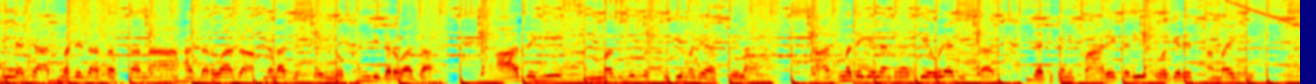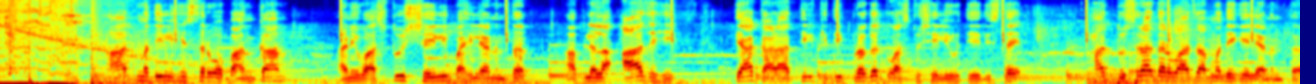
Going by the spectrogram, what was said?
किल्ल्याच्या आतमध्ये जात असताना हा दरवाजा आपल्याला दिसतोय लोखंडी दरवाजा. आजही मजबूत स्थितीमध्ये असलेला. आतमध्ये गेल्यानंतर ह्या देवड्या दिसतात ज्या ठिकाणी पहारेकरी वगैरे थांबायचे. आतमधील हे सर्व बांधकाम आणि वास्तुशैली पाहिल्यानंतर आपल्याला आजही त्या काळातील किती प्रगत वास्तुशैली होती हे दिसतंय. हा दुसरा दरवाजामध्ये गेल्यानंतर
